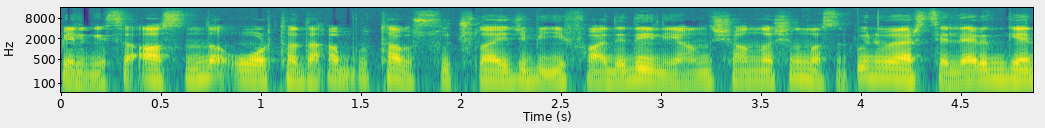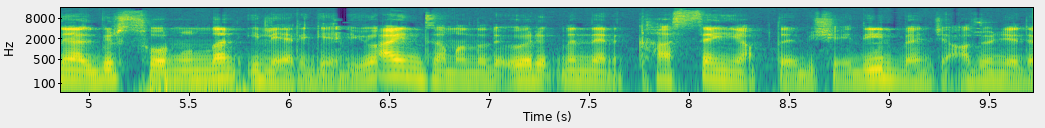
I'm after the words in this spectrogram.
bilgisi aslında ortada. Ha, bu tabi suçlayıcı bir ifade değil yanlış anlaşılmasın. Üniversitelerin genel bir sorunundan ileri geliyor. Aynı zamanda da öğretmenlerin kasten yaptığı bir şey değil bence az önce de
